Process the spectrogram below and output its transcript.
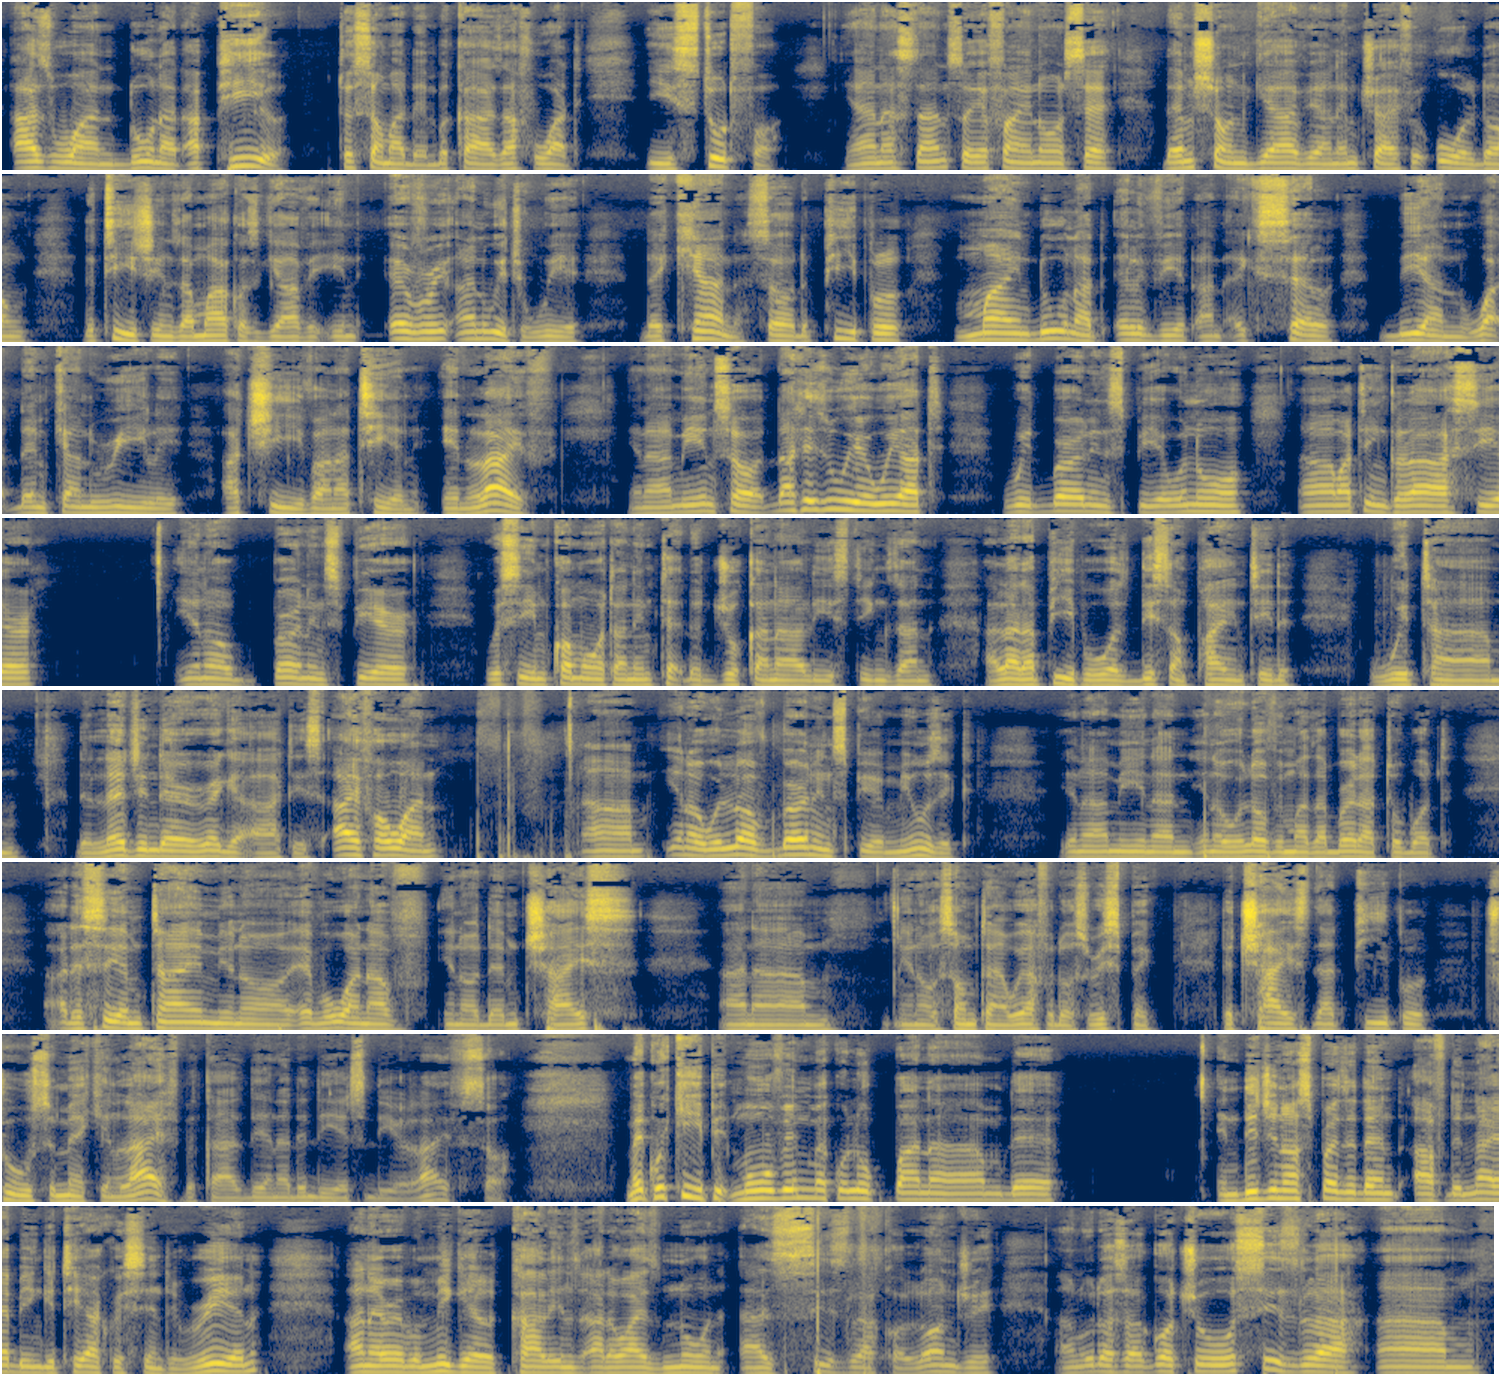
as one do not appeal to some of them because of what he stood for. You understand? So you find out say them shun Garvey and them try to hold down the teachings of Marcus Garvey in every and which way they can. So the people mind do not elevate and excel beyond what them can really achieve and attain in life. You know what I mean? So that is where we at with Burning Spear. We know um, I think last year, you know, Burning Spear, we see him come out and him take the joke and all these things. And a lot of people was disappointed with um, the legendary reggae artist. I for one um, you know, we love Burning Spear music, you know what I mean, and you know, we love him as a brother too, but at the same time, you know, everyone have, you know, them choice. And um, you know, sometimes we have to just respect the choice that people choose to make in life because at the end of the day it's their life. So make we keep it moving, make we look on um, the indigenous president of the Nyabingi Theocracy Reign Honorable Miguel Collins, otherwise known as Sizzla Kalonji. And we just go through Sizzla um,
